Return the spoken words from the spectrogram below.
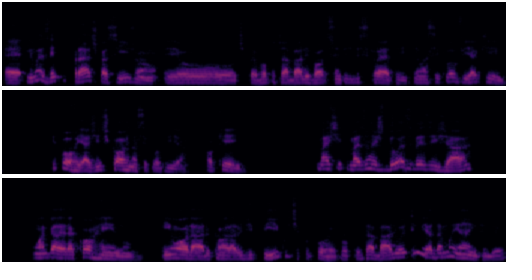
É, e um exemplo prático assim, João, eu, tipo, eu vou para o trabalho e volto sempre de bicicleta, e tem uma ciclovia aqui. E, porra, e a gente corre na ciclovia, ok. Mas, tipo, mais umas duas vezes já, uma galera correndo em um horário que é um horário de pico, tipo, porra, eu vou para o trabalho oito e meia da manhã, entendeu?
